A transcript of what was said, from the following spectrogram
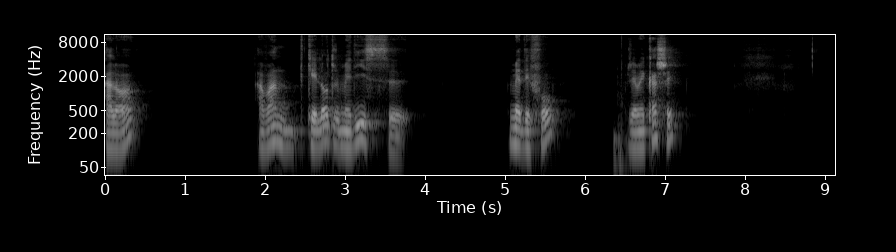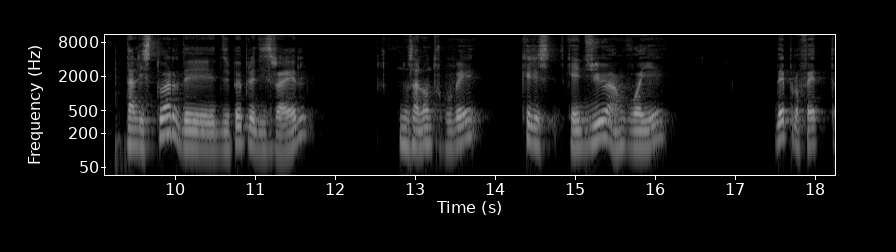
Alors, avant que l'autre me dise mes défauts, je me cachais. Dans l'histoire du peuple d'Israël, nous allons trouver que, Dieu a envoyé des prophètes,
